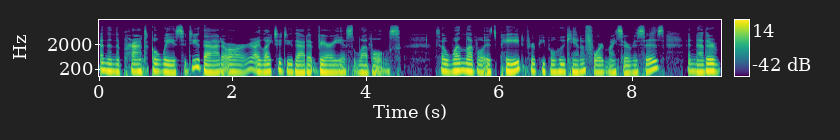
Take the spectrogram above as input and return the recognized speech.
And then the practical ways to do that are I like to do that at various levels. So, one level is paid for people who can't afford my services. Another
